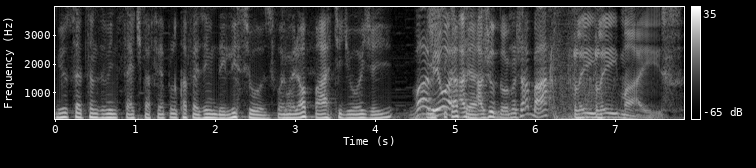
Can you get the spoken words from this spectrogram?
1727 Café pelo cafezinho delicioso. Foi a melhor parte de hoje aí. Valeu, ajudou no jabá. Play, play mais.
